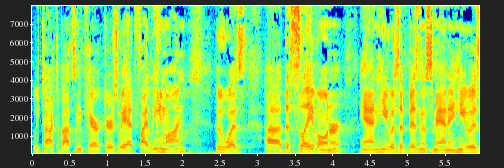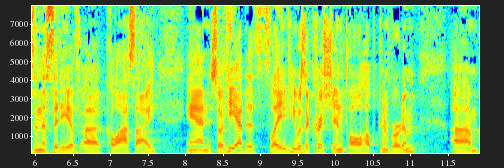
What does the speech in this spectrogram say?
we talked about some characters. We had Philemon, who was uh, the slave owner, and he was a businessman, and he was in the city of uh, Colossae. And so he had a slave. He was a Christian. Paul helped convert him. Um,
